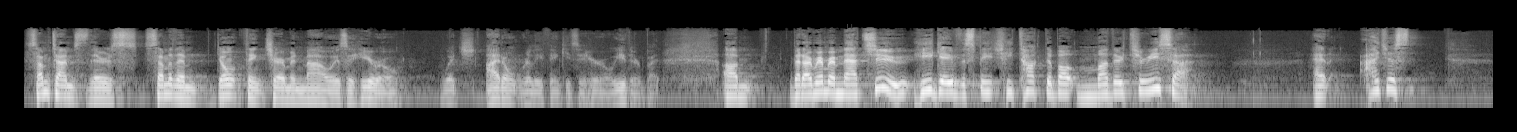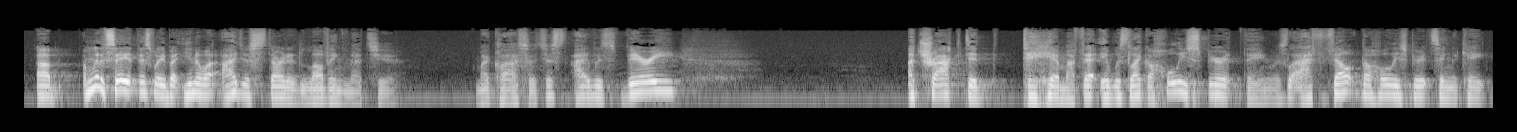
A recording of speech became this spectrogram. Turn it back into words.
Sometimes there's some of them don't think Chairman Mao is a hero which I don't really think he's a hero either. But, um, but I remember Mathieu, he gave the speech, he talked about Mother Teresa. And I just, uh, I'm going to say it this way, but you know what? I just started loving Mathieu, my class. It's just, I was very attracted to him. I felt, it was like a Holy Spirit thing. It was like, I felt the Holy Spirit sing Kate.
